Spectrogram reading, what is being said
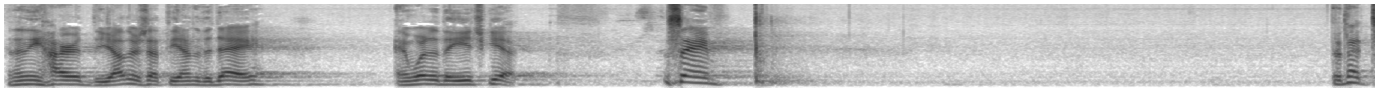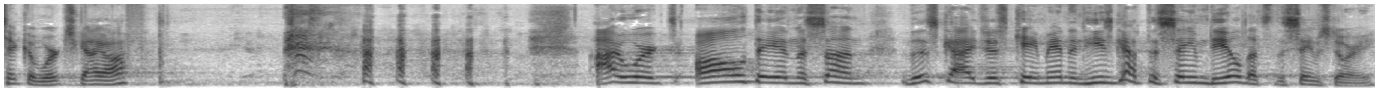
and then he hired the others at the end of the day. And what did they each get? The same. Doesn't that tick a works guy off? I worked all day in the sun. This guy just came in and he's got the same deal. That's the same story.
